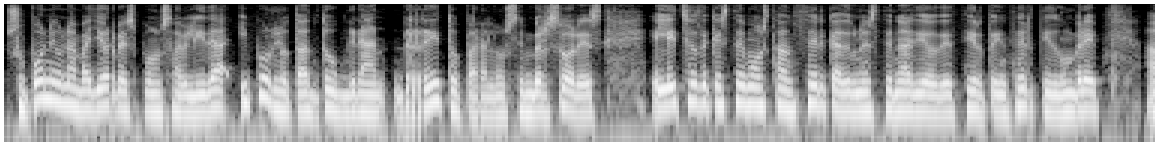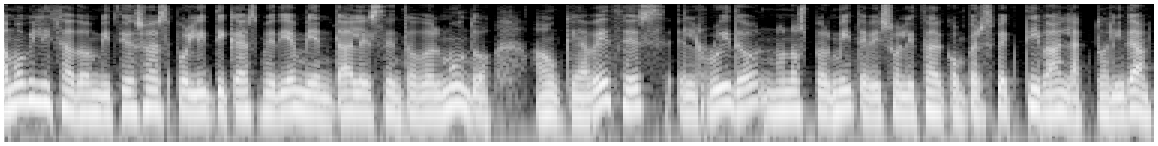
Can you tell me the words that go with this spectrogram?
supone una mayor responsabilidad y por lo tanto un gran reto para los inversores. El hecho de que estemos tan cerca de un escenario de cierta incertidumbre ha movilizado ambiciosas políticas medioambientales en todo el mundo, aunque a veces el ruido no nos permite visualizar con perspectiva la actualidad,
